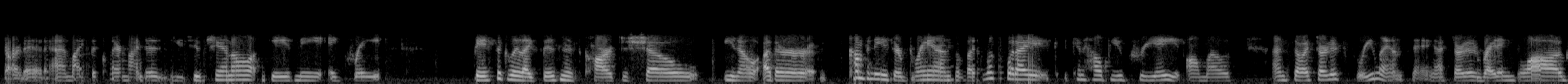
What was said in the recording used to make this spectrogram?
started. And like the Clare Minded YouTube channel gave me a great, basically like business card to show, you know, other companies or brands of like, look what I can help you create almost. And so I started freelancing. I started writing blogs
